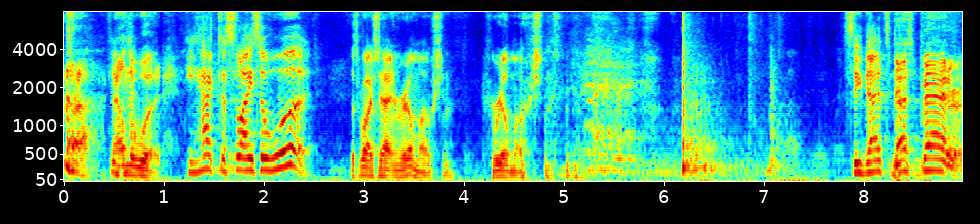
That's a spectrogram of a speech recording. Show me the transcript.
Found the wood. he hacked a slice of wood. Let's watch that in real motion. Real motion. See, that's That's better.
